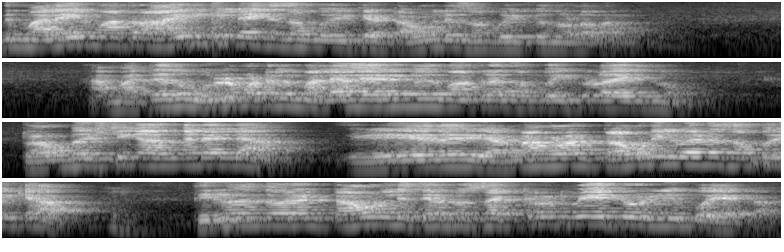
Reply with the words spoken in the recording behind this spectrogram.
ഇത് മലയിൽ മാത്രം ആയിരിക്കില്ല ഇനി സംഭവിക്കുക. ടൗണിൽ സംഭവിക്കും എന്നുള്ളതാണ് ആ മറ്റേത് ഉരുൾപൊട്ടൽ മലയോരങ്ങളിൽ മാത്രമേ സംഭവിക്കുള്ളായിരുന്നു. ക്ലൗഡ് ബേസ്റ്റിംഗ് അങ്ങനെയല്ല. ഏത് എറണാകുളം ടൗണിൽ വേണം സംഭവിക്കാം. തിരുവനന്തപുരം ടൗണിൽ ചിലപ്പോൾ സെക്രട്ടേറിയറ്റ് ഒഴുകി പോയേക്കാം.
